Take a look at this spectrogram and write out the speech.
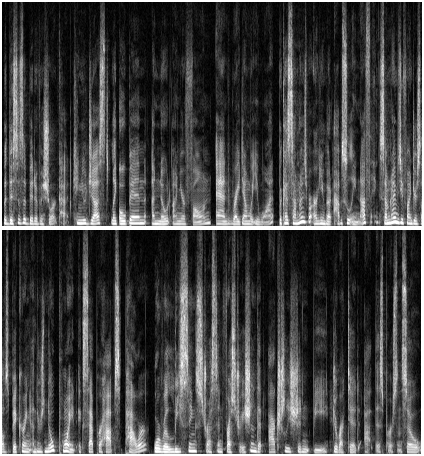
But this is a bit of a shortcut. Can you just like open a note on your phone and write down what you want? Because sometimes we're arguing about absolutely nothing. Sometimes you find yourselves bickering and there's no point except perhaps power or releasing stress and frustration that actually shouldn't be directed at this person. So,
